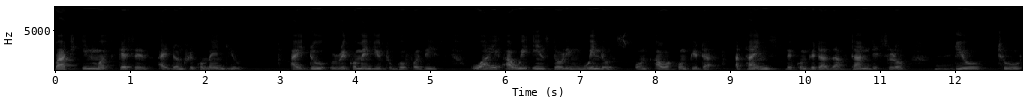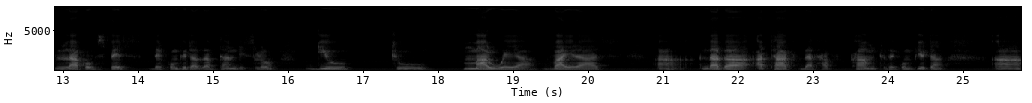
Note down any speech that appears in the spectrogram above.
But in most cases I don't recommend you. I do recommend you to go for this. Why are we installing Windows on our computers at times the computers have turned slow due to lack of space. The computers have turned slow due to malware virus uh, and other attacks that have come to the computer uh,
